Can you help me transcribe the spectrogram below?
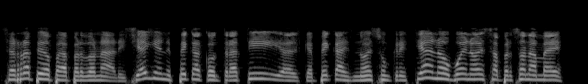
Ser rápido para perdonar. Y si alguien peca contra ti, el que peca no es un cristiano, bueno, esa persona me,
